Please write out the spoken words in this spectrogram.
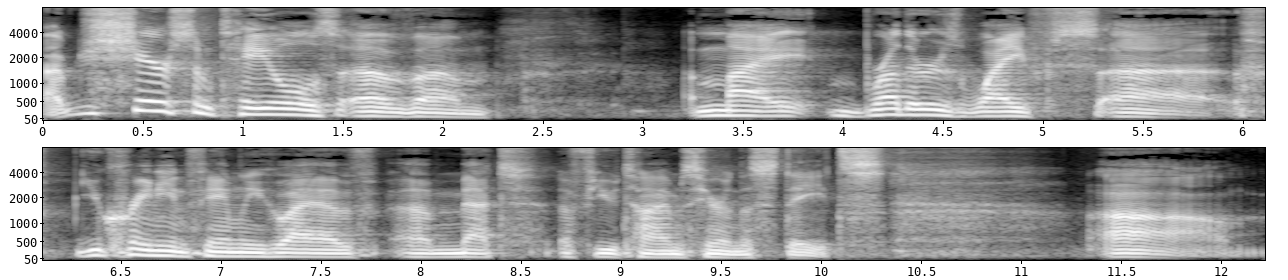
I'll just share some tales of um, my brother's wife's uh, Ukrainian family, who I have uh, met a few times here in the states. Um,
